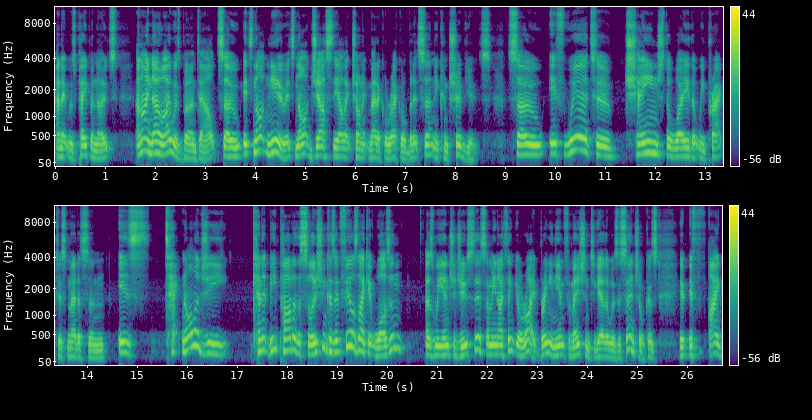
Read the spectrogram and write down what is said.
and it was paper notes and I know I was burnt out. So it's not new. It's not just the electronic medical record, but it certainly contributes. So if we're to change the way that we practice medicine, is technology, can it be part of the solution? Because it feels like it wasn't as we introduced this. I mean, I think you're right. Bringing the information together was essential because if, if I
